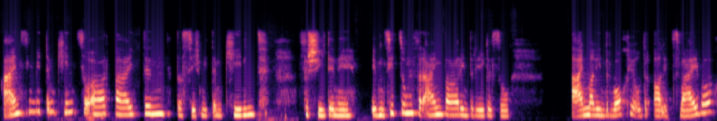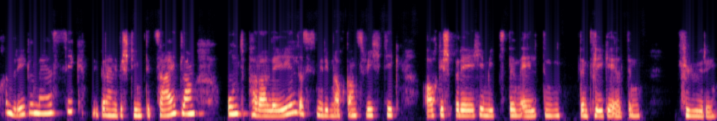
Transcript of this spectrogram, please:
einzeln mit dem Kind zu arbeiten, dass ich mit dem Kind verschiedene eben Sitzungen vereinbare, in der Regel so einmal in der Woche oder alle zwei Wochen regelmäßig über eine bestimmte Zeit lang und parallel, das ist mir eben auch ganz wichtig, auch Gespräche mit den Eltern, den Pflegeeltern führe.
